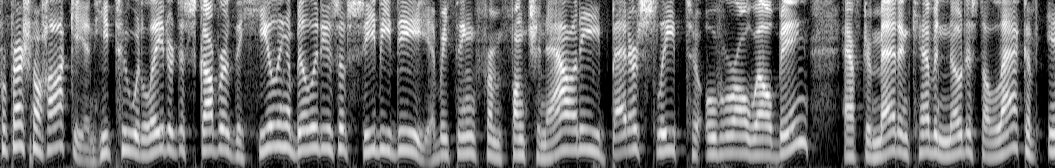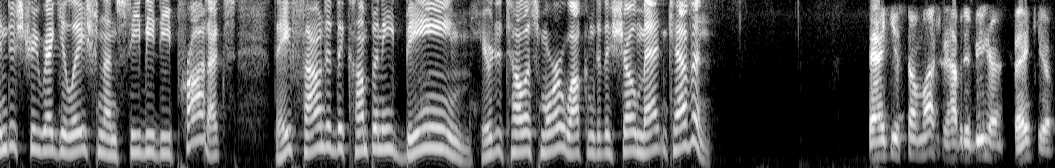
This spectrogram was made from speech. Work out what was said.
professional hockey, and he too would later discover the healing abilities of CBD, everything from functionality, better sleep, to overall well being. After Matt and Kevin noticed a lack of industry regulation on CBD products, they founded the company Beam. Here to tell us more, welcome to the show, Matt and Kevin. Thank you so much. We're happy to be here. Thank you.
